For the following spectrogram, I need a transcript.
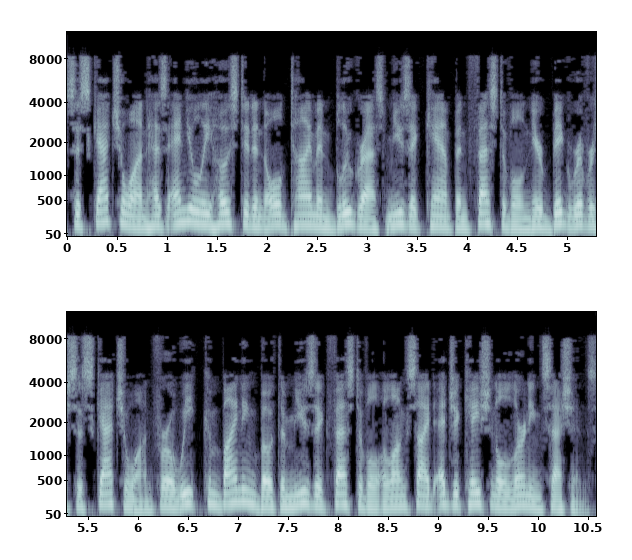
Saskatchewan has annually hosted an old-time and bluegrass music camp and festival near Big River, Saskatchewan for a week combining both a music festival alongside educational learning sessions.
